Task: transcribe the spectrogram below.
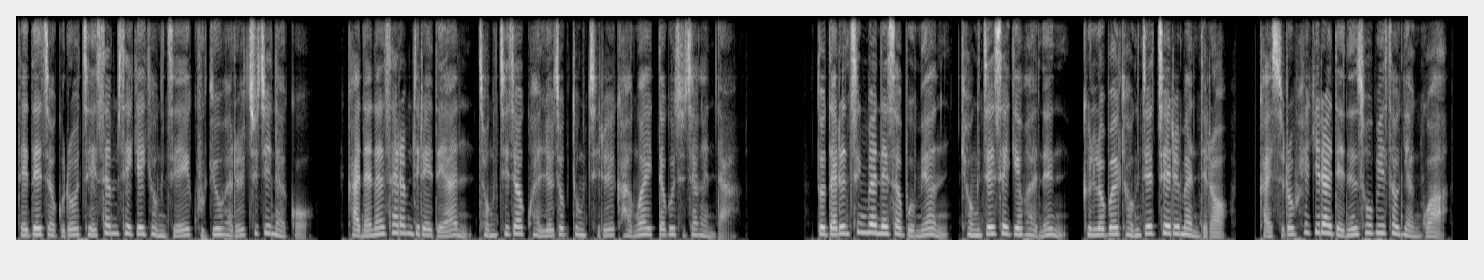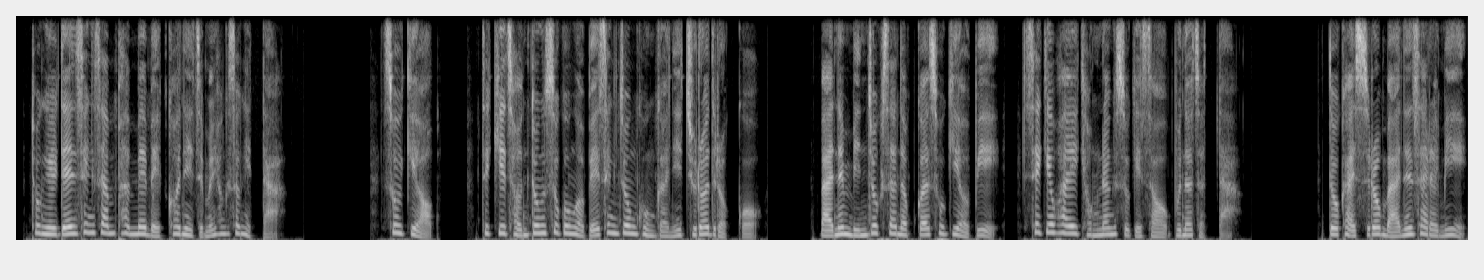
대대적으로 제3세계 경제의 국유화를 추진하고 가난한 사람들에 대한 정치적 관료적 통치를 강화했다고 주장한다. 또 다른 측면에서 보면 경제 세계화는 글로벌 경제체를 만들어 갈수록 획일화되는 소비 성향과 통일된 생산 판매 메커니즘을 형성했다. 소기업, 특히 전통 수공업의 생존 공간이 줄어들었고 많은 민족 산업과 소기업이 세계화의 경랑 속에서 무너졌다. 또 갈수록 많은 사람이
